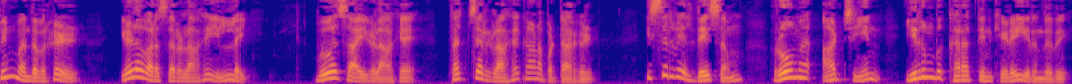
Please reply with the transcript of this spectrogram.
பின்வந்தவர்கள் இளவரசர்களாக இல்லை. விவசாயிகளாக தச்சர்களாக காணப்பட்டார்கள். இஸ்ரவேல் தேசம் ரோம ஆட்சியின் இரும்பு கரத்தின் கீழே இருந்தது.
